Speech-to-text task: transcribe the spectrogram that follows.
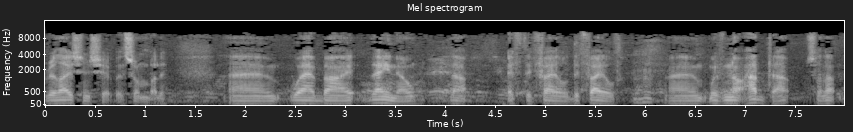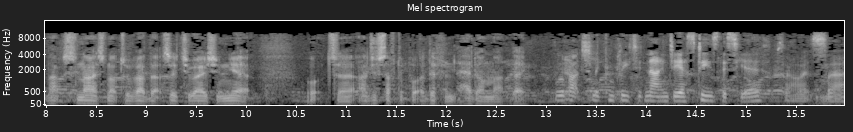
relationship with somebody, um, whereby they know that if they failed, they failed. Um, we've not had that, so that, that's nice not to have had that situation yet. But uh, I just have to put a different head on that day. We've actually completed nine GSTs this year, so it's uh,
